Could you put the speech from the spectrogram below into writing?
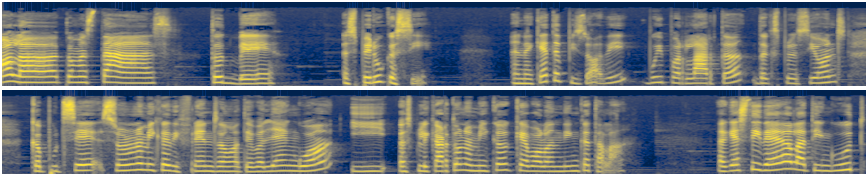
Hola, com estàs? Tot bé? Espero que sí. En aquest episodi vull parlar-te d'expressions que potser són una mica diferents en la teva llengua i explicar-te una mica què volen dir en català. Aquesta idea l'ha tingut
